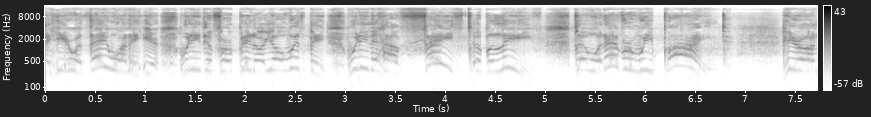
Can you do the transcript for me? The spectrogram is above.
to hear what they want to hear. We need to forbid, are y'all with me? We need to have faith to believe that whatever we bind here on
